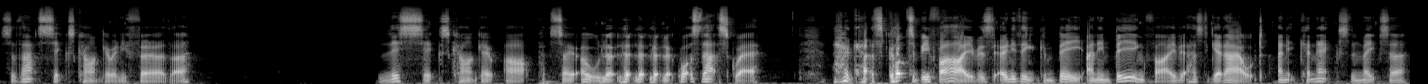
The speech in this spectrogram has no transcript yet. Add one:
So that 6 can't go any further. This 6 can't go up. So, oh, look, look, look, look, look. What's that square? That's got to be 5. It's the only thing it can be. And in being 5, it has to get out. And it connects and makes a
